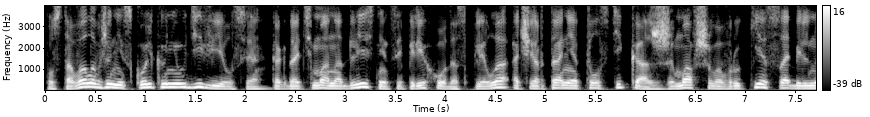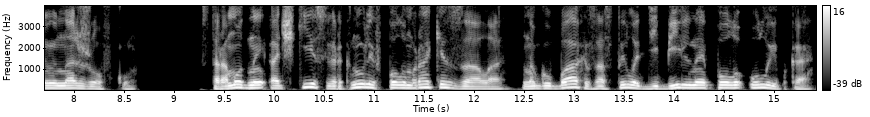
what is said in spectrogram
Пустовалов же нисколько не удивился, когда тьма над лестницей перехода сплела очертания толстяка, сжимавшего в руке сабельную ножовку. Старомодные очки сверкнули в полумраке зала, на губах застыла дебильная полуулыбка.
